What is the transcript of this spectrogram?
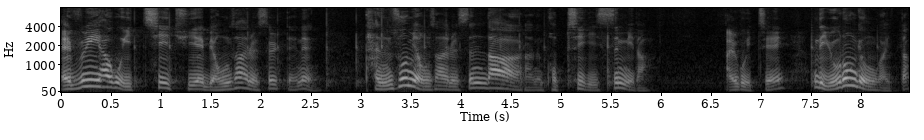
every하고 each 뒤에 명사를 쓸 때는 단수 명사를 쓴다라는 법칙이 있습니다. 알고 있지? 근데 이런 경우가 있다.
